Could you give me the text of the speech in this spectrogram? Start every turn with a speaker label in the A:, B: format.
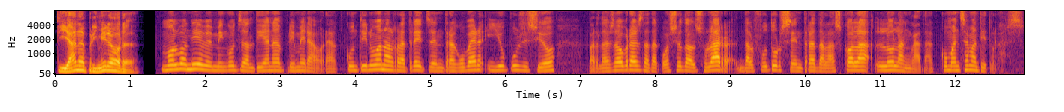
A: Tiana, primera hora.
B: Molt bon dia benvinguts al Tiana Primera Hora. Continuen els retrets entre govern i oposició per les obres d'adequació del solar del futur centre de l'escola Lola Anglada. Comencem a titulars.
